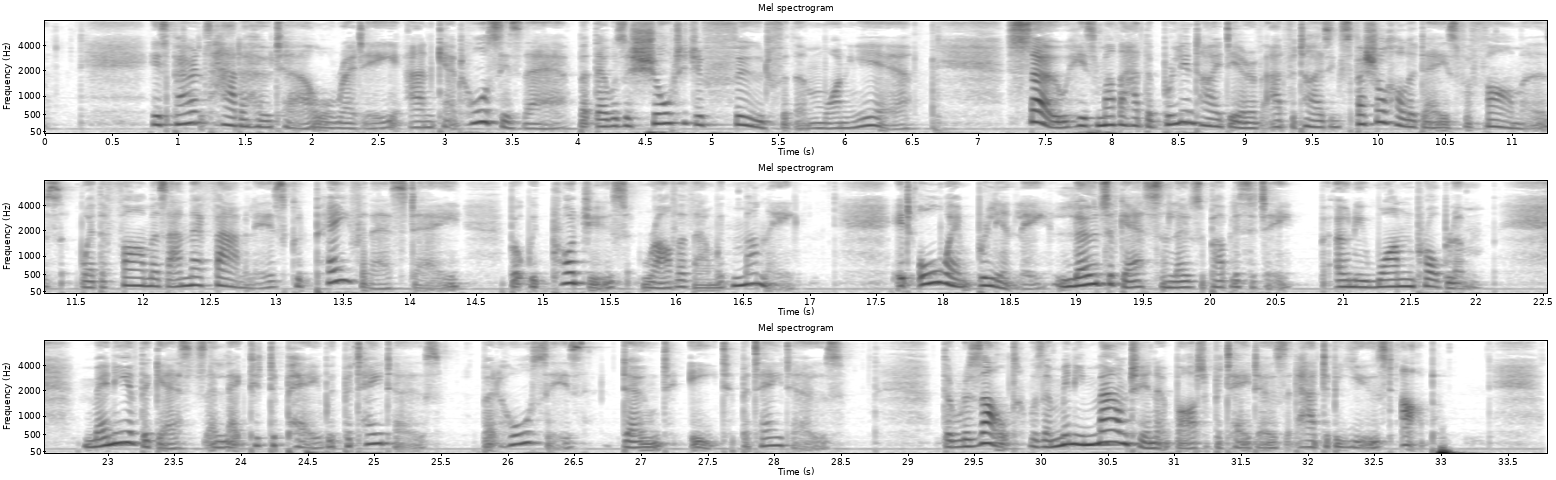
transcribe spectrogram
His parents had a hotel already and kept horses there, but there was a shortage of food for them one year. So his mother had the brilliant idea of advertising special holidays for farmers where the farmers and their families could pay for their stay, but with produce rather than with money. It all went brilliantly, loads of guests and loads of publicity, but only one problem. Many of the guests elected to pay with potatoes, but horses don't eat potatoes. The result was a mini mountain of barter potatoes that had to be used up.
